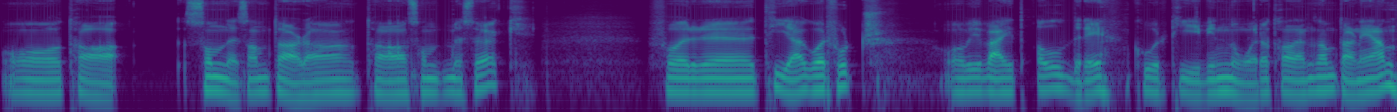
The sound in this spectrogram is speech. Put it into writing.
å ta sånne samtaler, ta sånt besøk. For uh, tida går fort og vi veit aldri hvor tid vi når å ta den samtalen igjen.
